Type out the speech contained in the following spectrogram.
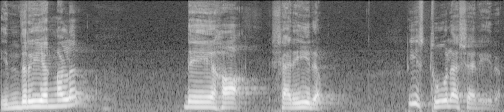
ഇന്ദ്രിയങ്ങൾ ദേഹ ശരീരം ഈ സ്ഥൂല ശരീരം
